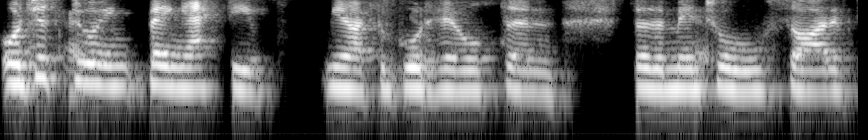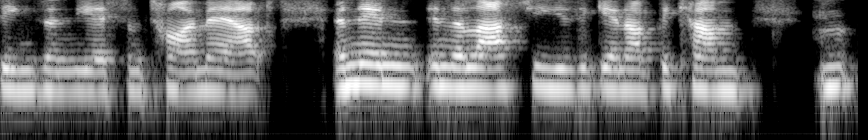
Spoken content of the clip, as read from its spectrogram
or just Okay. doing being active, you know, for good health and for the mental side of things, and yeah, some time out. And then in the last few years, again, I've become m-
